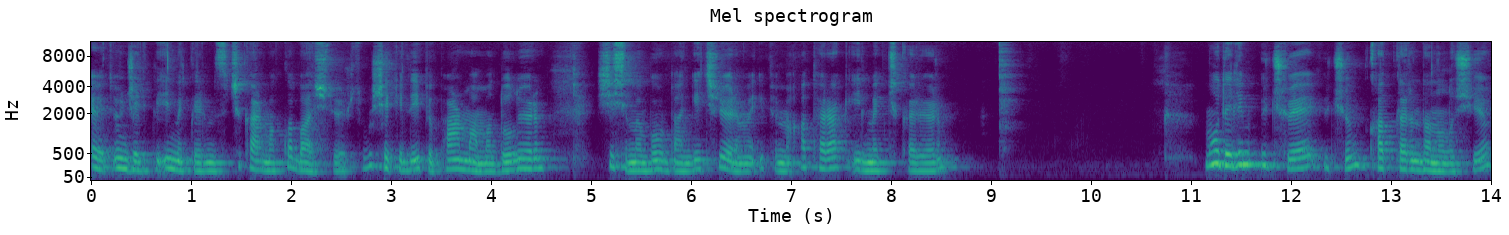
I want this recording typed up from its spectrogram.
Evet öncelikle ilmeklerimizi çıkarmakla başlıyoruz. Bu şekilde ipi parmağıma doluyorum. Şişimi buradan geçiriyorum ve ipimi atarak ilmek çıkarıyorum. Modelim 3 ve 3'ün katlarından oluşuyor.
